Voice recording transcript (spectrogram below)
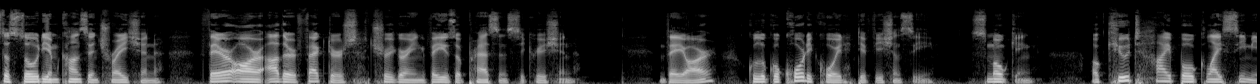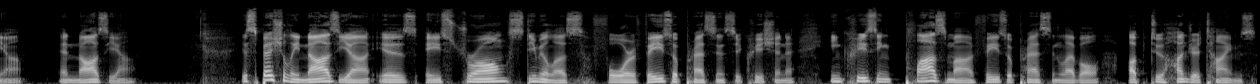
the sodium concentration, there are other factors triggering vasopressin secretion. They are glucocorticoid deficiency, smoking, acute hypoglycemia, and nausea. Especially nausea is a strong stimulus for vasopressin secretion, increasing plasma vasopressin level up to 100 times.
